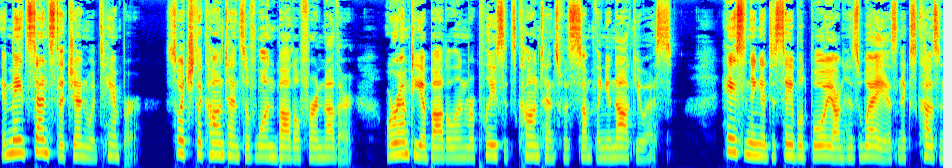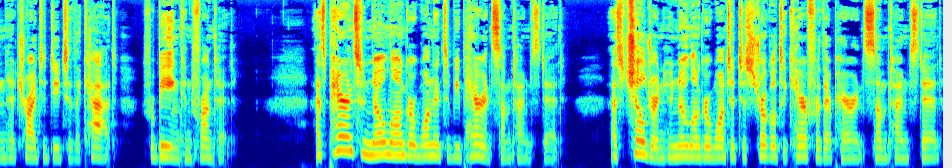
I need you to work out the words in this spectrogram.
It made sense that Jen would tamper, switch the contents of one bottle for another, or empty a bottle and replace its contents with something innocuous. Hastening a disabled boy on his way, as Nick's cousin had tried to do to the cat, for being confronted. As parents who no longer wanted to be parents sometimes did. As children who no longer wanted to struggle to care for their parents sometimes did.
